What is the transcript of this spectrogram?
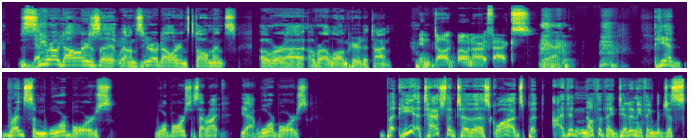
zero dollars uh, on zero dollar installments over uh, over a long period of time. in dog bone artifacts. Yeah. he had bred some war boars. War boars, is that right? Yeah, war boars. But he attached them to the squads, but I didn't know that they did anything but just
